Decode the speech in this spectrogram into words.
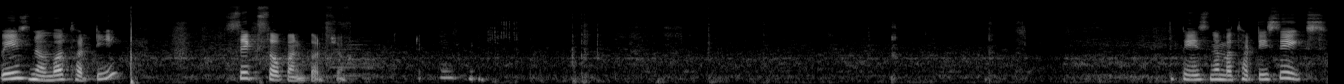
Page number thirty six open કરજો. નંબર થર્ટી સિક્સ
